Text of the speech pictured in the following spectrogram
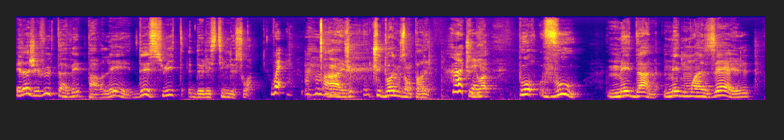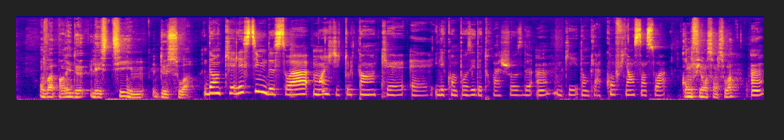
Et là, j'ai vu que tu avais parlé de suite de l'estime de soi. Ouais. ah, je, tu dois nous en parler. Okay. Tu dois, pour vous, mesdames, mesdemoiselles, on va parler de l'estime de soi. Donc, l'estime de soi, moi, je dis tout le temps qu'il euh, est composé de trois choses. De un, ok, donc la confiance en soi. Confiance en soi. Un,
